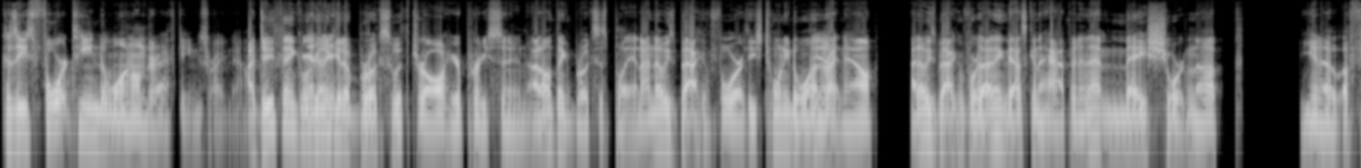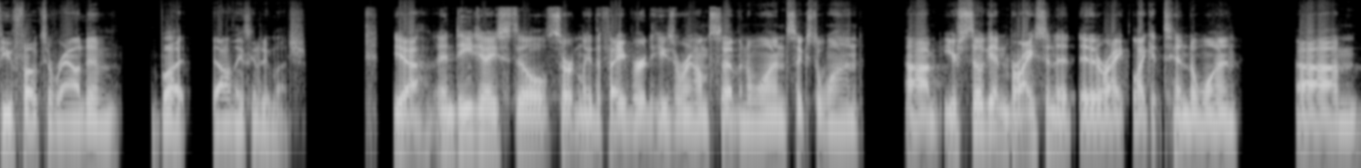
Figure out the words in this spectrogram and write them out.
because he's fourteen to one on DraftKings right now. I do think we're going to get a Brooks withdrawal here pretty soon. I don't think Brooks is playing. I know he's back and forth. He's twenty to one Yeah. right now. I know he's back and forth. I think that's going to happen, and that may shorten up, you know, a few folks around him. But I don't think it's going to do much. Yeah, and DJ's still certainly the favorite. He's around seven to one, six to one. Um, you're still getting Bryson at, at right like at ten to one. Um,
